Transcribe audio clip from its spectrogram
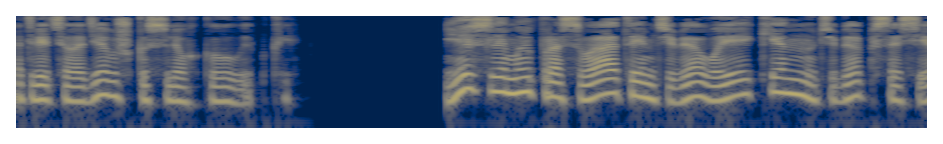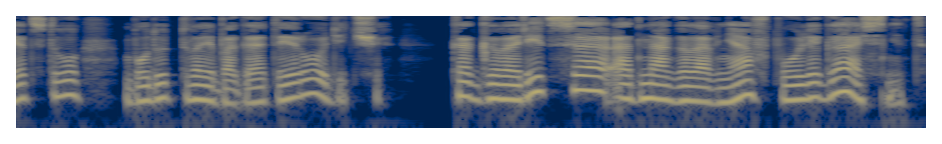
ответила девушка с легкой улыбкой. «Если мы просватаем тебя в Эйкен, у тебя по соседству будут твои богатые родичи. Как говорится, одна головня в поле гаснет.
